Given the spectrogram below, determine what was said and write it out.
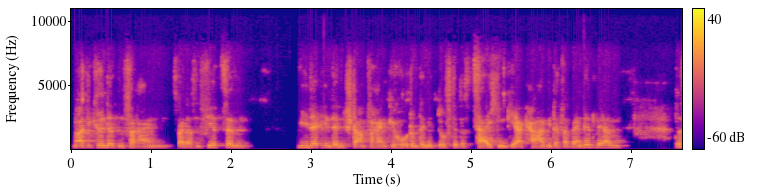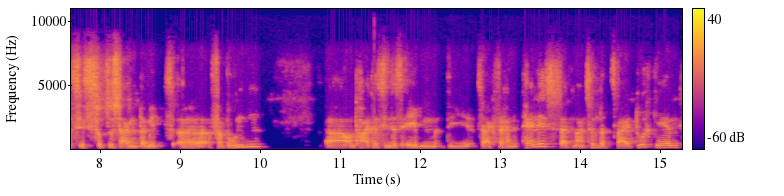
neu gegründeten Verein 2014 wieder in den Stammverein geholt und damit durfte das Zeichen GRK wieder verwendet werden. Das ist sozusagen damit äh, verbunden. Äh, und heute sind es eben die Zwergvereine Tennis seit 1902 durchgehend,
